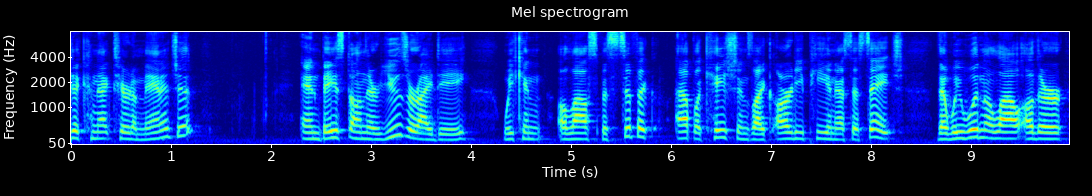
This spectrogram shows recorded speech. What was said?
to connect here to manage it. And based on their user ID, we can allow specific applications like RDP and SSH that we wouldn't allow other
